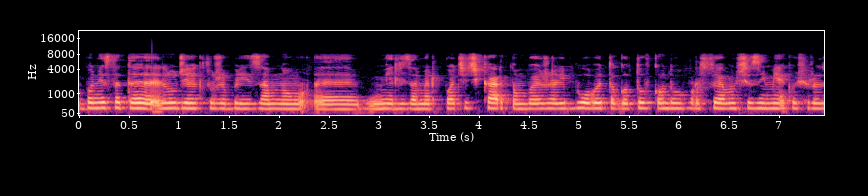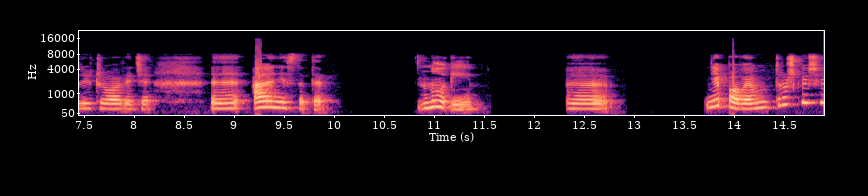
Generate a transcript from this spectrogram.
Bo niestety ludzie, którzy byli za mną, e, mieli zamiar płacić kartą, bo jeżeli byłoby to gotówką, to po prostu ja bym się z nimi jakoś rozliczyła, wiecie. ale niestety. No i nie powiem, troszkę się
